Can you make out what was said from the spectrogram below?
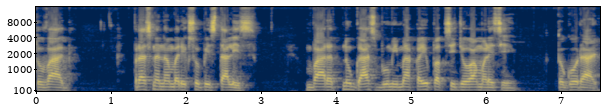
તો વાઘ. પ્રશ્ન નંબર એકસો પિસ્તાલીસ. ભારતનું ઘાસભૂમિમાં કયું પક્ષી જોવા મળે છે? તો ગોરાડ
